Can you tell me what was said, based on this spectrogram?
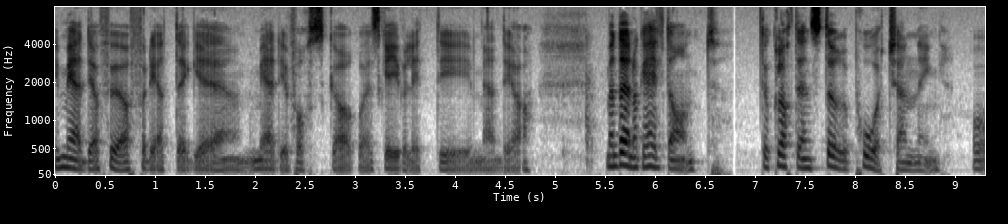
i media før fordi at jeg er medieforsker og jeg skriver litt i media. Men det er noe helt annet. Det er klart det er en større påkjenning å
